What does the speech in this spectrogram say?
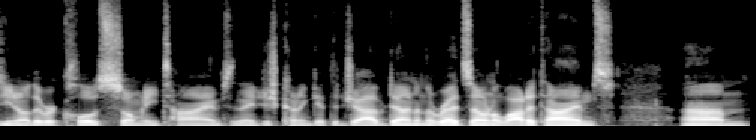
you know they were close so many times and they just couldn't get the job done in the red zone a lot of times. Um,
